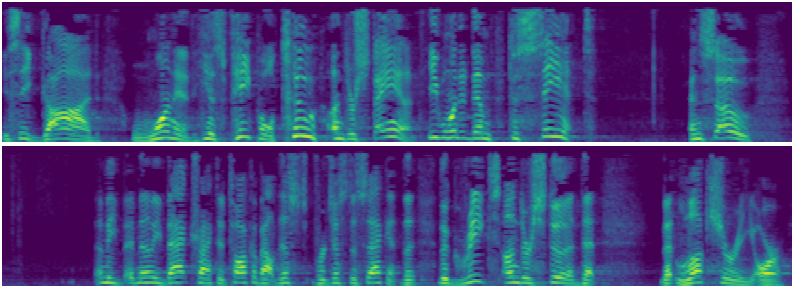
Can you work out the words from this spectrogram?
You see, God wanted His people to understand. He wanted them to see it. And so, let me, let me backtrack to talk about this for just a second. The, the Greeks understood that, that luxury or,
